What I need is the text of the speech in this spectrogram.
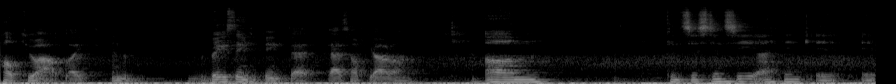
helped you out? Like, in the the biggest thing you think that that's helped you out on? Um, consistency, I think it it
